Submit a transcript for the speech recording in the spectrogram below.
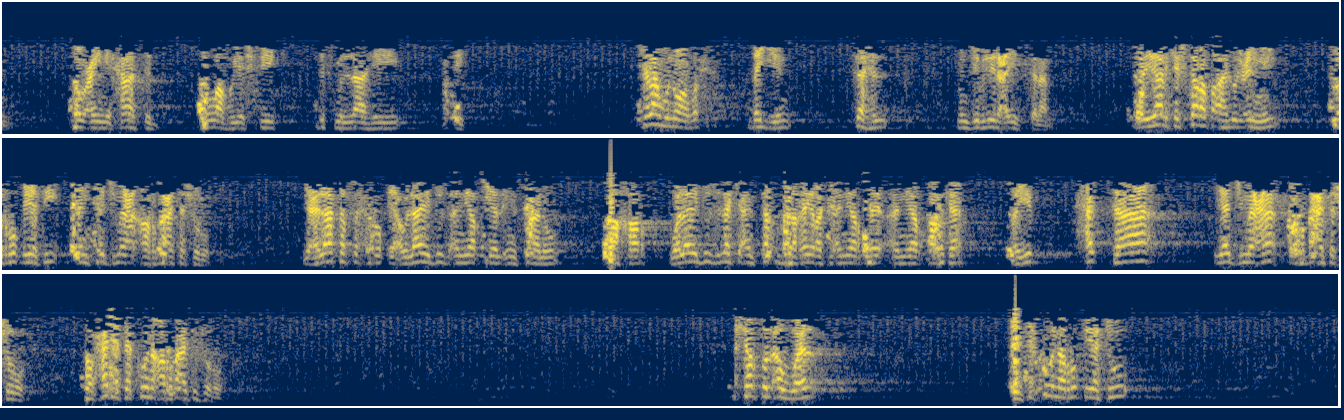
أو عين حاسد الله يشفيك. بسم الله أرقيك. كلام واضح بين سهل من جبريل عليه السلام. ولذلك اشترط أهل العلم في الرقية أن تجمع أربعة شروط. يعني لا تصح الرقية أو لا يجوز أن يرقي الإنسان آخر ولا يجوز لك أن تقبل غيرك أن أن يرقاك طيب حتى يجمع أربعة شروط أو حتى تكون أربعة شروط. الشرط الأول أن تكون الرقية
